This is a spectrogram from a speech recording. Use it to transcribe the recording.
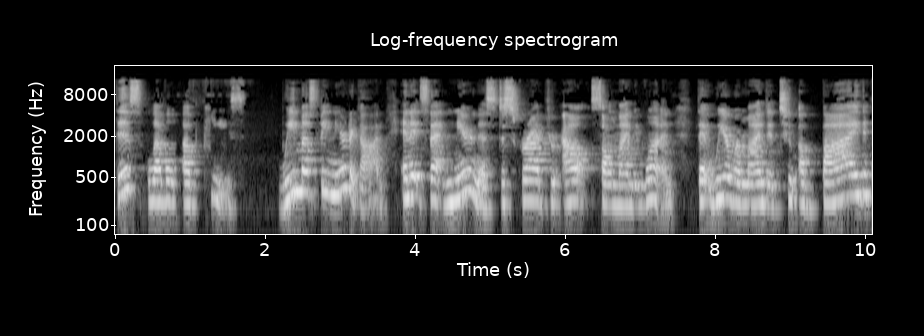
this level of peace, we must be near to God. And it's that nearness described throughout Psalm 91 that we are reminded to abide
